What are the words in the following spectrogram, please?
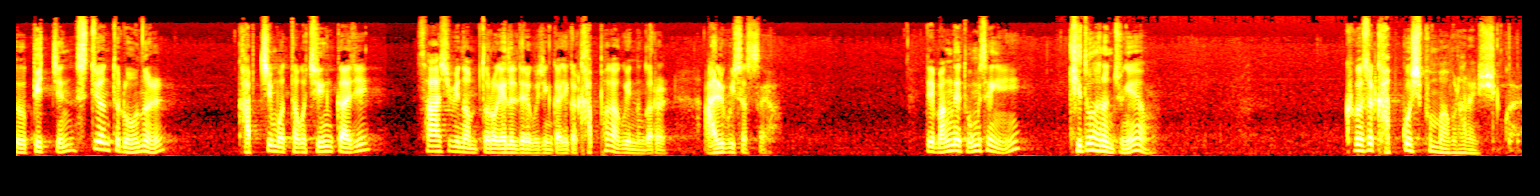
그 빚진 student loan을 갚지 못하고 지금까지 40이 넘도록 애들 데리고 지금까지 이걸 갚아가고 있는 것을 알고 있었어요. 근데 막내 동생이 기도하는 중에요. 그것을 갚고 싶은 마음을 하나님 주신 거예요.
